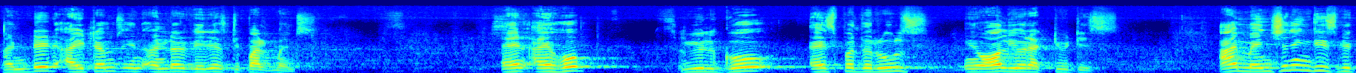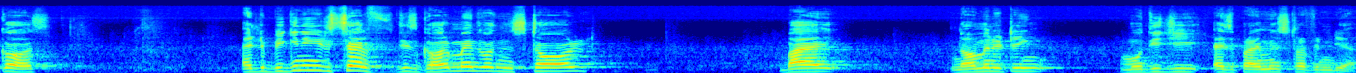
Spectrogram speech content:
100 items in under various departments. And I hope you will go as per the rules in all your activities. I'm mentioning this because at the beginning itself, this government was installed by nominating Modi ji as Prime Minister of India.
